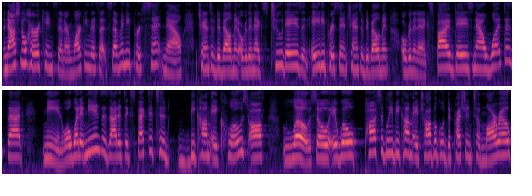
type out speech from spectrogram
the National Hurricane Center marking this at 70% now chance of development over the next two days and 80% chance of development over the next five days. Now, what does that mean? Well, what it means is that it's expected to become a closed off low. So it will possibly become a tropical depression tomorrow.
